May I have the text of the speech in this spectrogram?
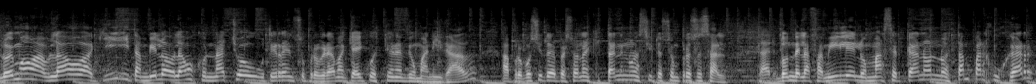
lo hemos hablado aquí y también lo hablamos con Nacho Gutiérrez en su programa, que hay cuestiones de humanidad a propósito de personas que están en una situación procesal, donde la familia y los más cercanos no están para juzgar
